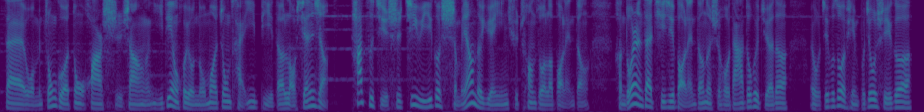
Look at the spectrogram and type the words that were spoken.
在我们中国动画史上一定会有浓墨重彩一笔的老先生。他自己是基于一个什么样的原因去创作了《宝莲灯》？很多人在提起《宝莲灯》的时候，大家都会觉得，哎呦，这部作品不就是一个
